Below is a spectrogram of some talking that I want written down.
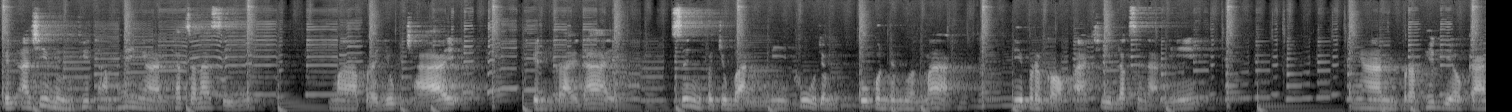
เป็นอาชีพหนึ่งที่ทำให้งานทัศนศิลป์มาประยุกต์ใช้เป็นรายได้ ซึ่งปัจจุบันมีผู้จำผู้คนจำนวนมาก ที่ประกอบอาชีพลักษณะนี้ งานประเภทเดียวกัน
